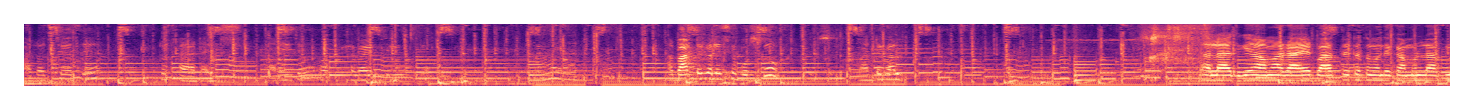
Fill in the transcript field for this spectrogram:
আর হচ্ছে ওতে একটু ফ্রায়েড রাইস। আর এই যে আর বার্থডে গেলে সে বসুক বার্থডে গাল? তাহলে আজকে আমার রায়ের বার্থডেটা তোমাদের কেমন লাগল?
